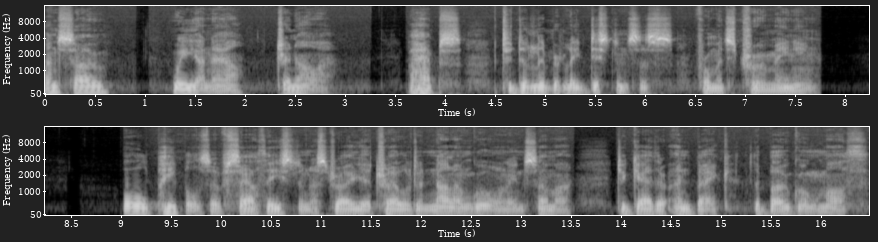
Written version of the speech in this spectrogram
And so we are now Genoa, perhaps to deliberately distance us from its true meaning. All peoples of southeastern Australia travel to Ngulangul in summer to gather and bake the bogong moth.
